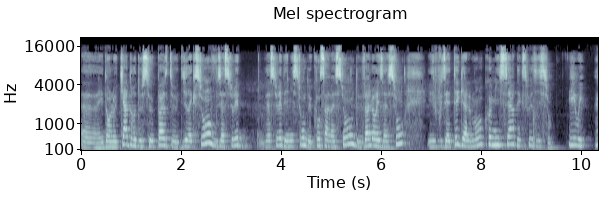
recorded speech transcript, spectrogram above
Euh, et dans le cadre de ce poste de direction, vous assurez vous assurez des missions de conservation, de valorisation et vous êtes également commissaire d'exposition. Et eh oui.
